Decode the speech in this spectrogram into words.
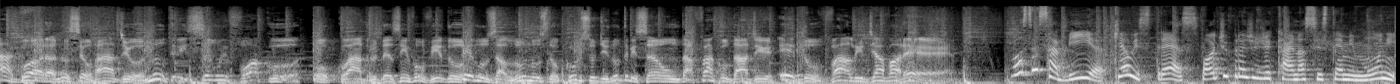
Agora no seu rádio Nutrição e Foco, o quadro desenvolvido pelos alunos do curso de nutrição da Faculdade Edu Vale de Avaré. Você sabia que o estresse pode prejudicar nosso sistema imune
